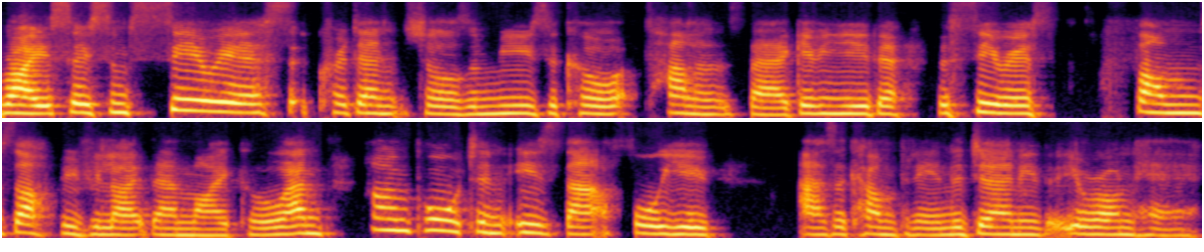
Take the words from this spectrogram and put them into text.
Right, so some serious credentials and musical talents there, giving you the, the serious thumbs up, if you like, there, Michael. And how important is that for you as a company and the journey that you're on here?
